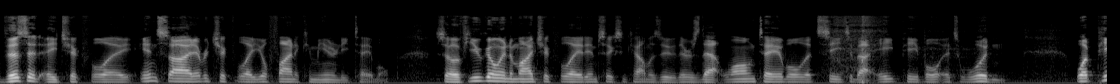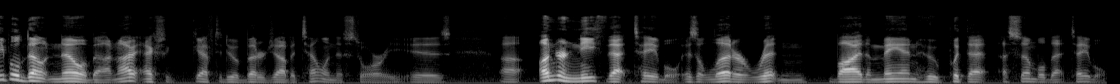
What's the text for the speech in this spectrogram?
visit a Chick fil A, inside every Chick fil A, you'll find a community table. So if you go into my Chick fil A at M6 in Kalamazoo, there's that long table that seats about eight people. It's wooden. What people don't know about, and I actually have to do a better job of telling this story, is uh, underneath that table is a letter written by the man who put that assembled that table.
